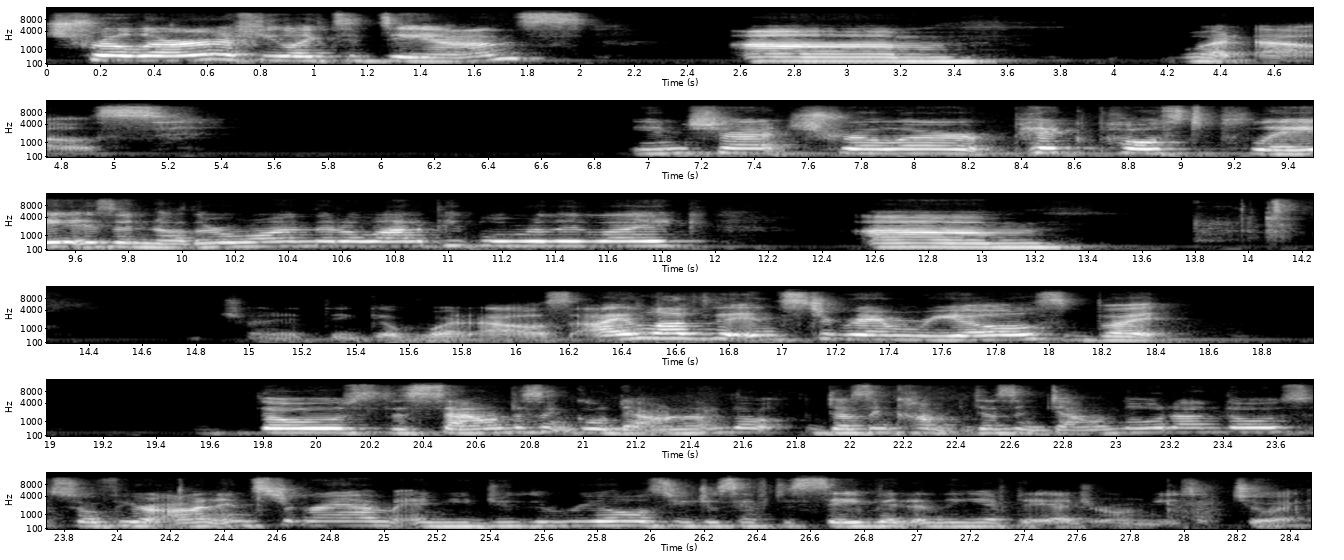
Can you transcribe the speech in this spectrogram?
Triller, if you like to dance. Um, what else? InShot, Triller, Pick, Post, Play is another one that a lot of people really like. Um, trying to think of what else. I love the Instagram Reels, but those the sound doesn't go down on the doesn't come doesn't download on those. So if you're on instagram and you do the reels you just have to save it and then you have to add your own music to it.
